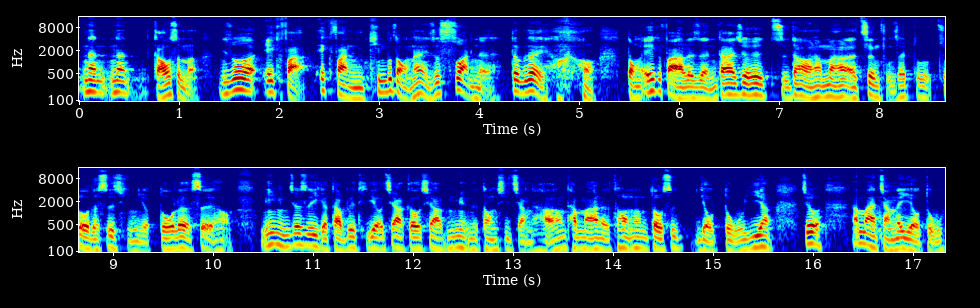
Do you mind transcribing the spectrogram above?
那那搞什么？你说 A 法 A 法你听不懂，那也就算了，对不对？懂 A 法的人，大家就会知道他妈的政府在做做的事情有多垃圾哈！明明就是一个 WTO 架构下面的东西，讲的好像他妈的通通都是有毒一样，就他妈讲的有毒，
